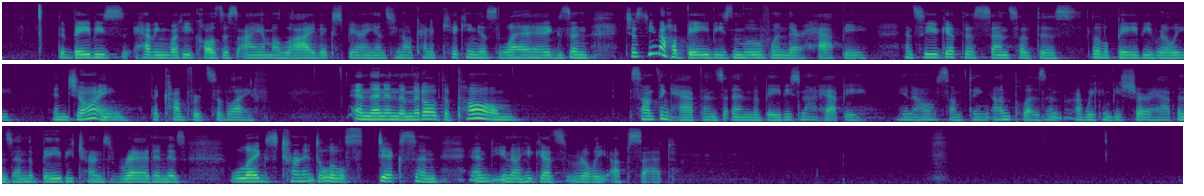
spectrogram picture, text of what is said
the baby's having what he calls this I am alive experience, you know, kind of kicking his legs and just, you know, how babies move when they're happy. And so you get this sense of this little baby really enjoying the comforts of life. And then in the middle of the poem, something happens and the baby's not happy you know, something unpleasant, uh, we can be sure happens, and the baby turns red and his legs turn into little sticks, and, and you know, he gets really upset.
